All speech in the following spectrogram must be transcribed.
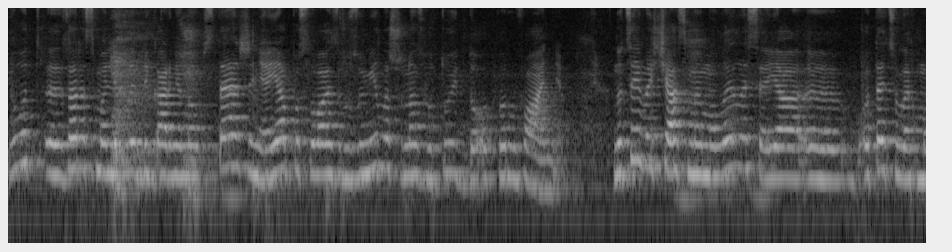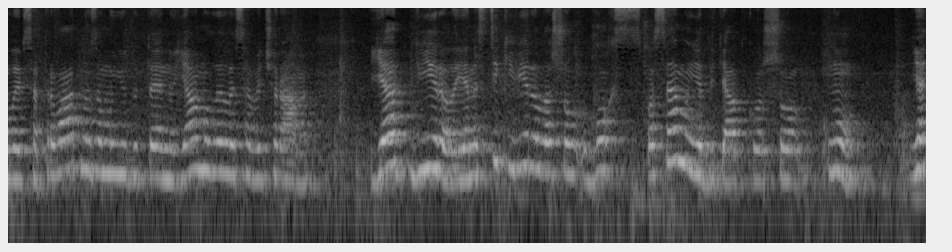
І от е, зараз ми лягли в лікарню на обстеження, я по словах зрозуміла, що нас готують до оперування. Ну цей весь час ми молилися. Я, е, отець Олег молився приватно за мою дитину, я молилася вечорами. Я вірила, я настільки вірила, що Бог спасе моє дитятко, що ну, я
